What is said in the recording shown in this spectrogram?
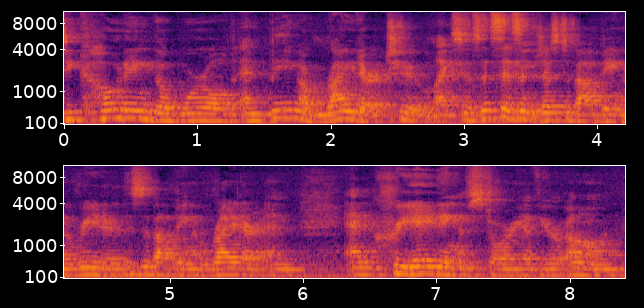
decoding the world and being a writer too. Like, says this isn't just about being a reader, this is about being a writer and, and creating a story of your own.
